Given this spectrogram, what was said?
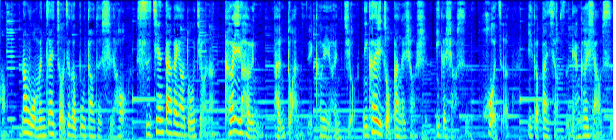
哈。那我们在走这个步道的时候，时间大概要多久呢？可以很很短，也可以很久。你可以走半个小时、一个小时，或者。一个半小时、两个小时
